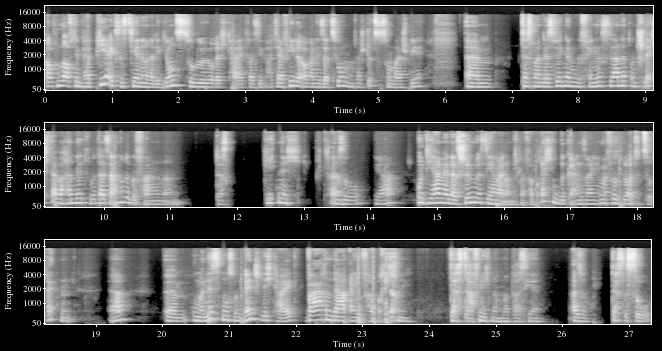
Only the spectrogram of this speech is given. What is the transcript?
auch nur auf dem Papier existierenden Religionszugehörigkeit, weil sie hat ja viele Organisationen unterstützt zum Beispiel, ähm, dass man deswegen im Gefängnis landet und schlechter behandelt wird als andere Gefangene. Das geht nicht. Also, ja. Und die haben ja das Schlimme ist, die haben ja noch nicht mal Verbrechen begangen, sondern die haben ja versucht, Leute zu retten. Ja. Ähm, Humanismus und Menschlichkeit waren da ein Verbrechen. Das darf nicht nochmal passieren. Also, das ist so.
